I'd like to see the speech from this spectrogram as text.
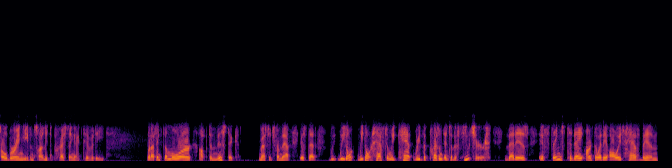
sobering, even slightly depressing activity But I think the more optimistic message from that is that we, we don't we don't have to we can't read the present into the future. That is, if things today aren't the way they always have been,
